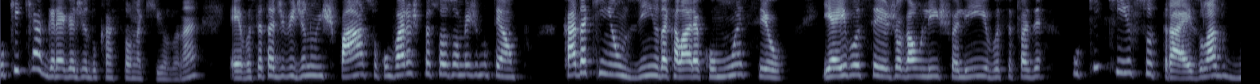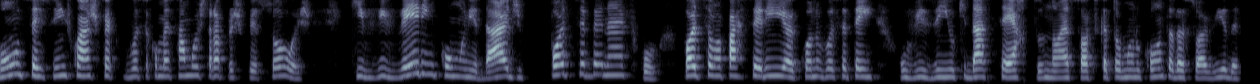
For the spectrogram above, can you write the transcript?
O que, que agrega de educação naquilo, né? É, você está dividindo um espaço com várias pessoas ao mesmo tempo. Cada quinhãozinho daquela área comum é seu. E aí você jogar um lixo ali, você fazer. O que, que isso traz? O lado bom de ser síndico, eu acho que é você começar a mostrar para as pessoas que viver em comunidade pode ser benéfico. Pode ser uma parceria quando você tem um vizinho que dá certo, não é só ficar tomando conta da sua vida,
